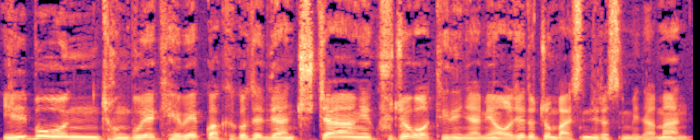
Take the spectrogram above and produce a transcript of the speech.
일본 정부의 계획과 그것에 대한 주장의 구조가 어떻게 되냐면 어제도 좀 말씀드렸습니다만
